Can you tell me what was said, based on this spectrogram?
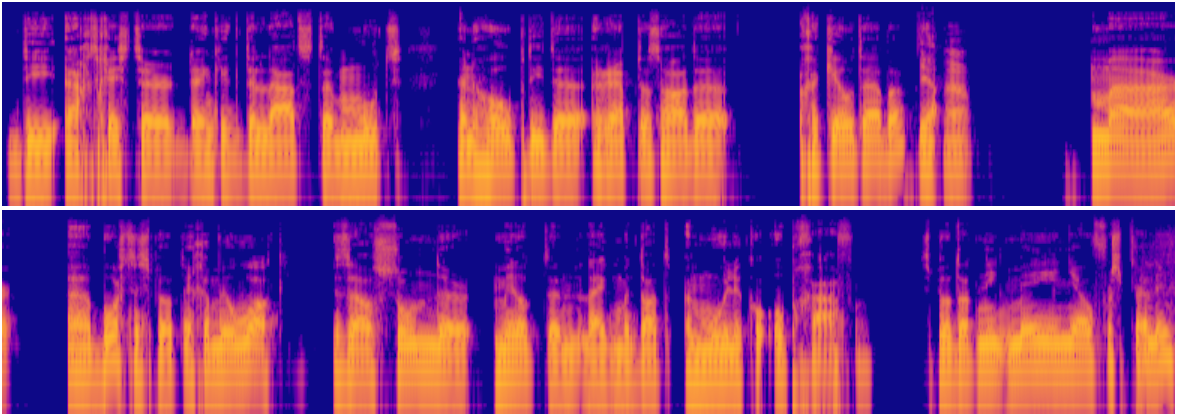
Die echt gisteren, denk ik, de laatste moed en hoop die de Raptors hadden gekild hebben. Ja. ja. Maar uh, Boston speelt tegen Milwaukee. Zelfs zonder Middleton lijkt me dat een moeilijke opgave. Speelt dat niet mee in jouw voorspelling?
